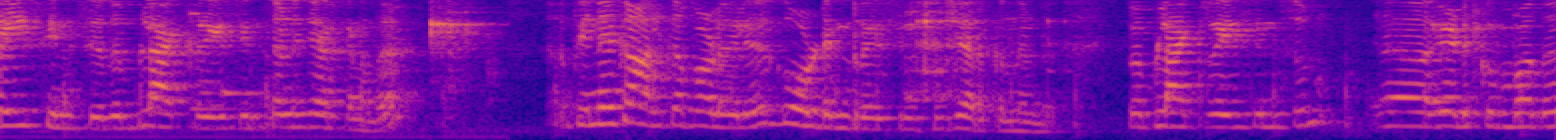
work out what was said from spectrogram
റേസിൻസ് ഇത് ബ്ലാക്ക് റേസിൻസ് ആണ് ചേർക്കുന്നത് പിന്നെ കാൽ കപ്പ് ഗോൾഡൻ റേസിൻസും ചേർക്കുന്നുണ്ട്. ഇപ്പോൾ ബ്ലാക്ക് റേസിൻസും എടുക്കുമ്പോൾ അത്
